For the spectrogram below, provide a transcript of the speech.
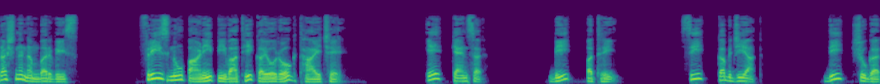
પ્રશ્ન નંબર 20 ફ્રીઝ નો પાણી પીવાથી કયો રોગ થાય છે એ કેન્સર બી પથરી સી કબજિયાત ડી સુગર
